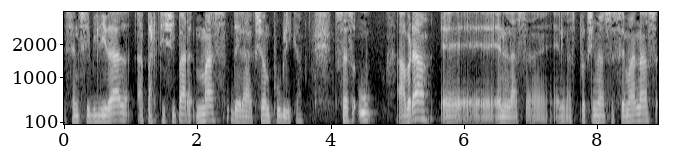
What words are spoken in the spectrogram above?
sensibilidad a participar más de la acción pública. Entonces, habrá eh, en, las, en las próximas semanas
